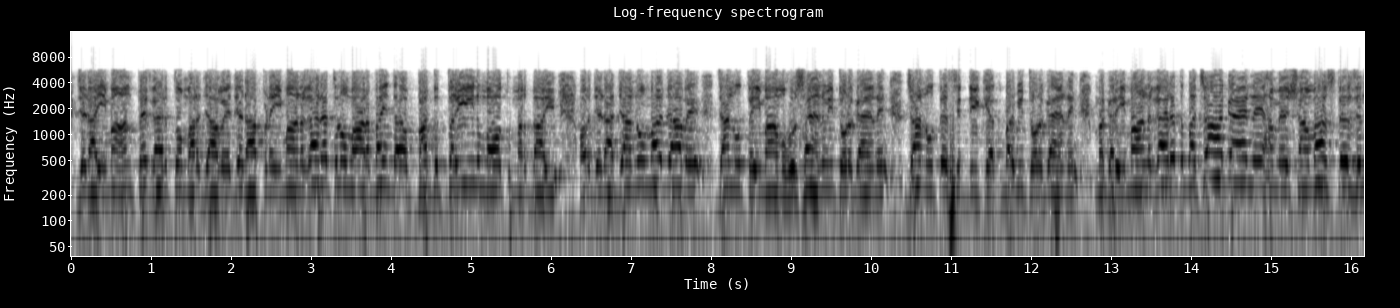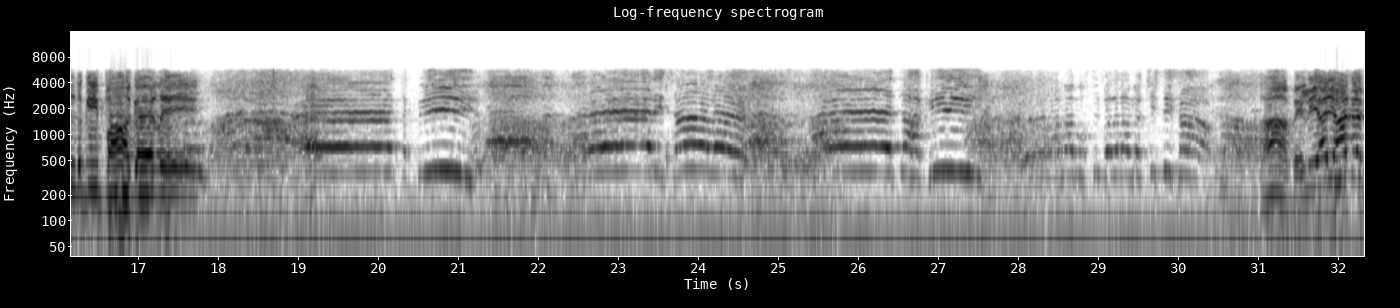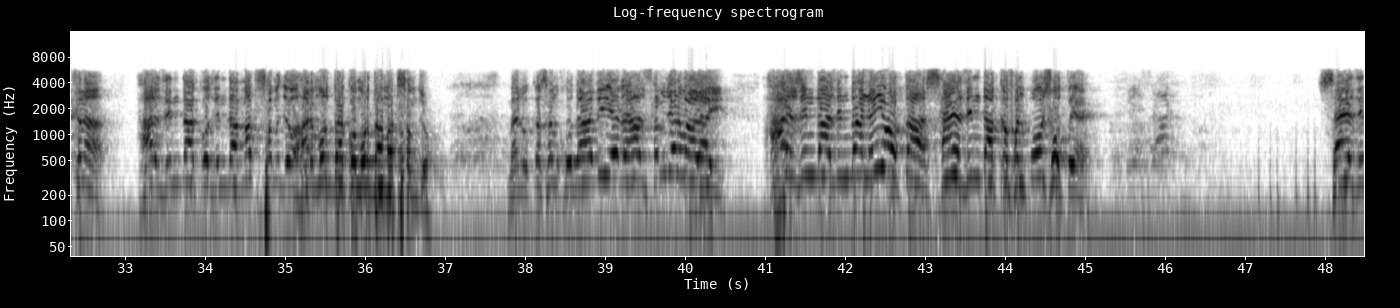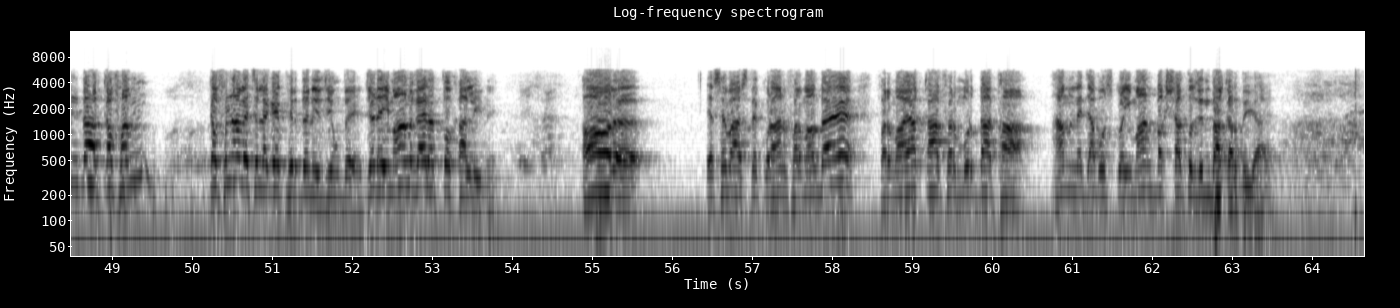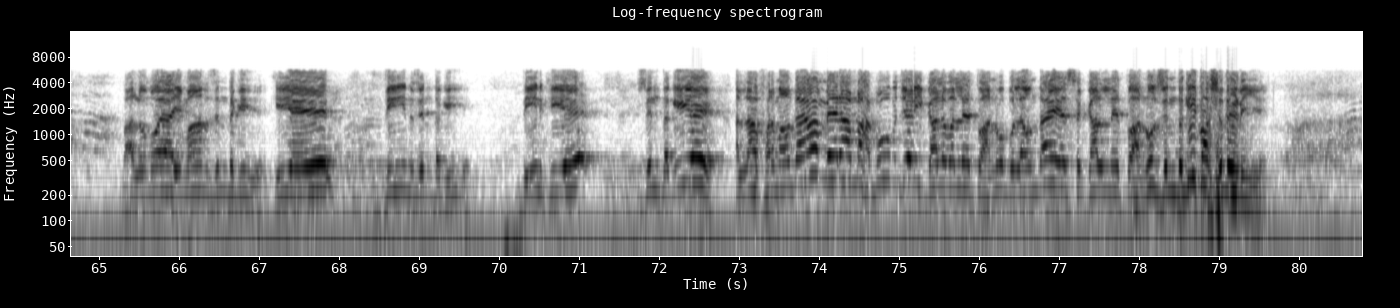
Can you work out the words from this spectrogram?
جڑا ایمان تے غیر تو مر جاوے، جڑا اپنے ایمان غیرت نو مار بہتا بد ترین موت مرد آئی اور جڑا جانو مر جاوے جانو تے امام حسین بھی ٹر گئے نے جانو تے صدیق اکبر بھی ٹر گئے نے، مگر ایمان غیرت بچا گئے نے، ہمیشہ واسطے زندگی پا گئے نے۔ ہاں بہلیا یاد رکھنا۔ ہر زندہ کو زندہ مت سمجھو، ہر مردہ کو مردہ مت سمجھو۔ مینو قسم خدا دی راز سمجھ والا ہی۔ ہر زندہ زندہ نہیں ہوتا، سہ زندہ کفن پوش ہوتے ہیں۔ سہ زندہ کفن کفنا لگے پھر نہیں جیوندے، جڑے ایمان غیرت تو خالی نے۔ اور اس واسطے قرآن فرما ہے، فرمایا کافر مردہ تھا۔ ہم نے جب اس کو ایمان بخشا تو زندہ کر دیا ہے۔ معلوم ہوا ایمان زندگی ہے۔ کیے دین زندگی ہے۔ دین کیے زندگی ہے۔ اللہ فرما میرا محبوب جیڑی گل والے تمہوں بلا اس گل نے تمہوں زندگی بخش دینی ہے۔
